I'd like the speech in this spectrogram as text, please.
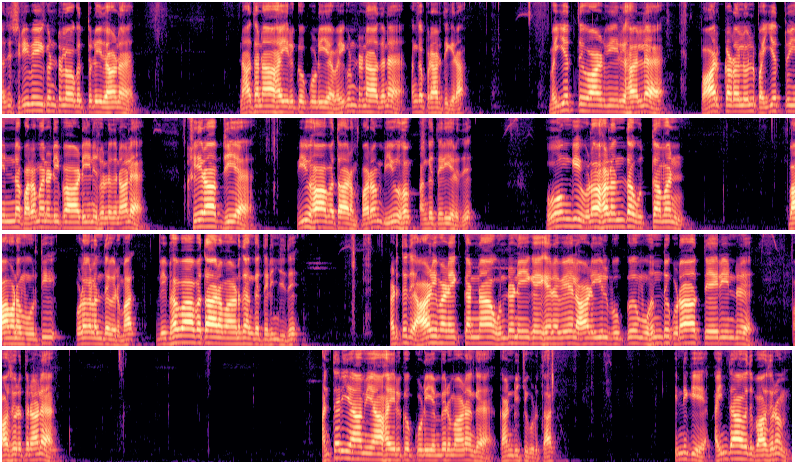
அது ஸ்ரீவைகுண்டலோகத்துடையதான நாதனாக இருக்கக்கூடிய வைகுண்டநாதனை அங்கே பிரார்த்திக்கிறா. வையத்து வாழ்வீர்களில் பார்க்கடலுள் பையத்து இன்ன பரமநடி பாடின்னு சொன்னதுனால க்ஷீராப்திய வியூகாவதாரம் பரம் வியூகம் அங்கே தெரிகிறது. ஓங்கி உலகளந்த உத்தமன். பாவனமூர்த்தி உலகளந்த பெருமாள். விபவாவதாரமானது அங்கே தெரிஞ்சுது. அடுத்தது ஆழிமழைக்கண்ணா உண்டணி கைகரவேல் ஆழியில் புக்கு முகுந்து குடாத்தேரின்ற பாசுரத்தினால அந்தரியாமியாக இருக்கக்கூடிய எம்பெருமான அங்கே காண்பிச்சு கொடுத்தால் இன்றைக்கி ஐந்தாவது பாசுரம்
